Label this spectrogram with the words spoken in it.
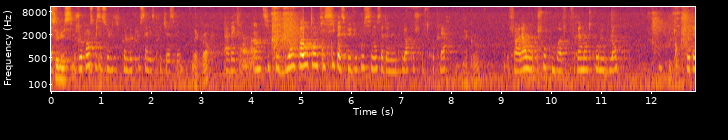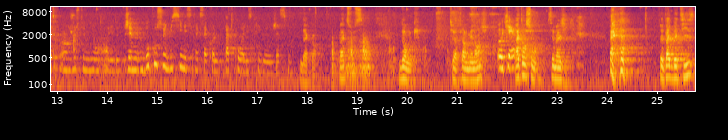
Celui-ci. Je pense que c'est celui qui colle le plus à l'esprit de Jasmine. D'accord. Avec un petit peu de blanc, pas autant qu'ici, parce que du coup, sinon, ça donne une couleur que je trouve trop claire. D'accord. Enfin, là, on- je trouve qu'on voit vraiment trop le blanc. Peut-être un juste milieu entre les deux. J'aime beaucoup celui-ci, mais c'est vrai que ça colle pas trop à l'esprit de Jasmine. D'accord. Pas de souci. Donc, tu vas faire le mélange. Ok. Attention, c'est magique. Fais pas de bêtises.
